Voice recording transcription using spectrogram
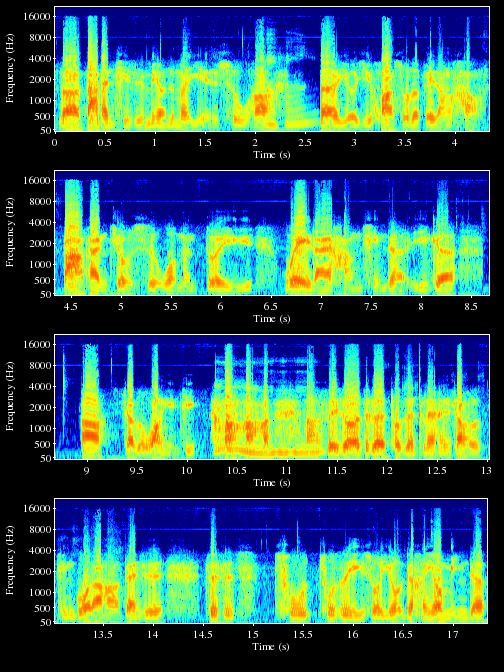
那大盘其实没有那么严肃哈。呃，有一句话说的非常好，大盘就是我们对于未来行情的一个啊叫做望远镜。好，所以说这个投资人可能很少听过了哈，但是这是出出自于说有一个很有名的。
